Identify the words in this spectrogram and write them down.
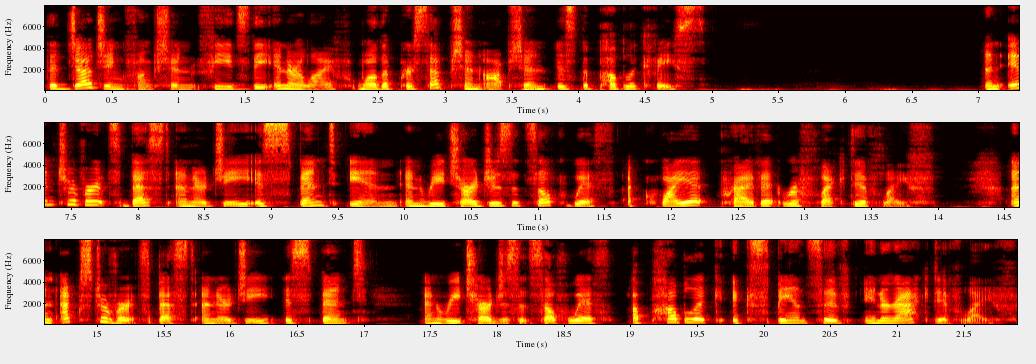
The judging function feeds the inner life, while the perception option is the public face. An introvert's best energy is spent in and recharges itself with a quiet, private, reflective life. An extrovert's best energy is spent and recharges itself with a public, expansive, interactive life.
